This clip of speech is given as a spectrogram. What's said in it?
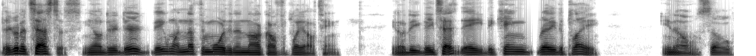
they're going to test us. You know, they're, they're they want nothing more than to knock off a playoff team. You know, they they test they they came ready to play. You know, so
